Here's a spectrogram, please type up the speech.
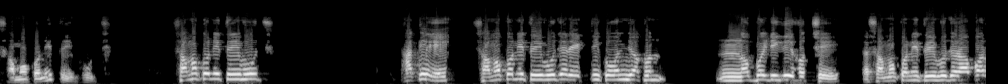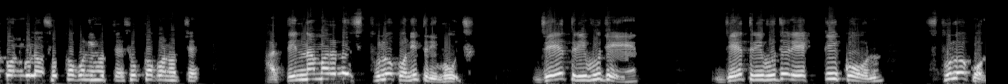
সমকোণী ত্রিভুজ। সমকোণী ত্রিভুজ থাকলে সমকোণী ত্রিভুজের একটি কোণ যখন নব্বই ডিগ্রি হচ্ছে, তা সমকোণী ত্রিভুজের অপর কোণগুলো সূক্ষ্মকোণী হচ্ছে, সূক্ষ্মকোণ হচ্ছে। আর তিন নাম্বার হলো স্থূলকোণী ত্রিভুজ। যে ত্রিভুজের যে ত্রিভুজের একটি কোণ স্থূলকোণ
